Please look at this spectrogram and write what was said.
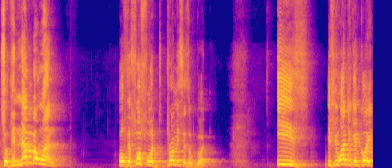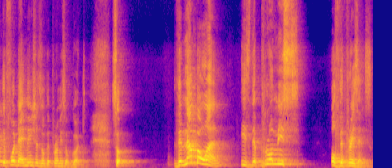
So the number one of the fourfold promises of God is, if you want, you can call it the four dimensions of the promise of God. So the number one is the promise of the presence.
